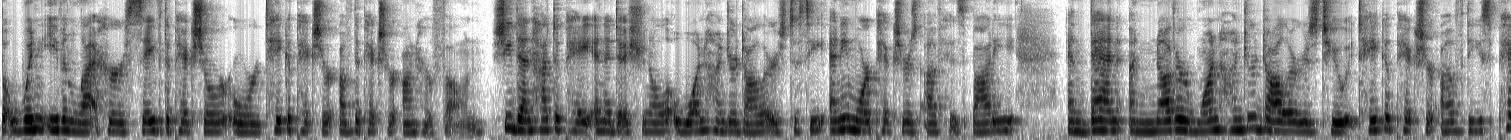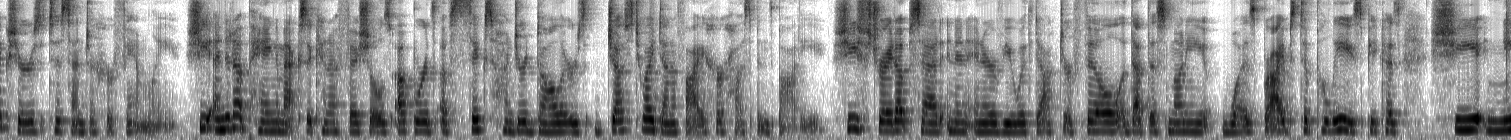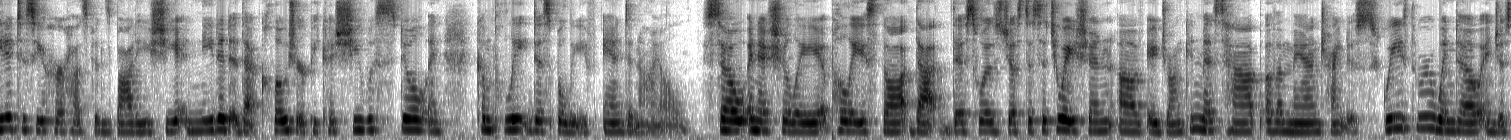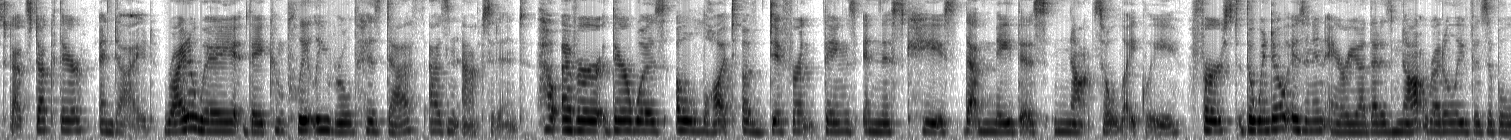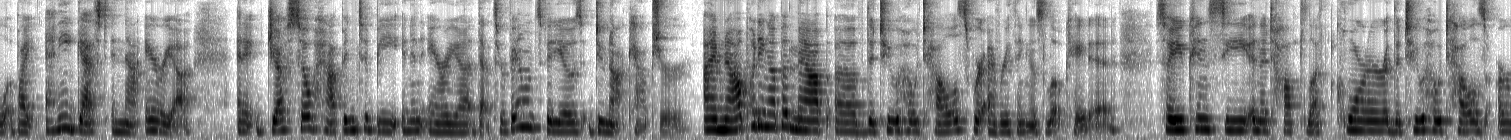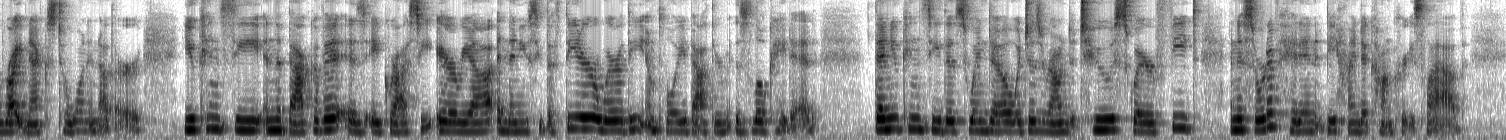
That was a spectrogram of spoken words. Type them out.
but wouldn't even let her save the picture or take a picture of the picture on her phone. She then had to pay an additional $100 to see any more pictures of his body and then another $100 to take a picture of these pictures to send to her family. She ended up paying Mexican officials upwards of $600 just to identify her husband's body. She straight up said in an interview with Dr. Phil that this money was bribes to police because she needed to see her husband's body. She needed that closure because she was still in complete disbelief and denial. So initially, police thought that this was just a situation of a drunken mishap of a man trying to squeeze through a window and just got stuck there and died. Right away, they completely ruled his death as an accident. However, there was a lot of different things in this case that made this not so likely. First, the window is in an area that is not readily visible by any guest in that area and it just so happened to be in an area that surveillance videos do not capture. I'm now putting up a map of the two hotels where everything is located. So you can see in the top left corner, the two hotels are right next to one another. You can see in the back of it is a grassy area, and then you see the theater where the employee bathroom is located. Then you can see this window, which is around two square feet and is sort of hidden behind a concrete slab.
